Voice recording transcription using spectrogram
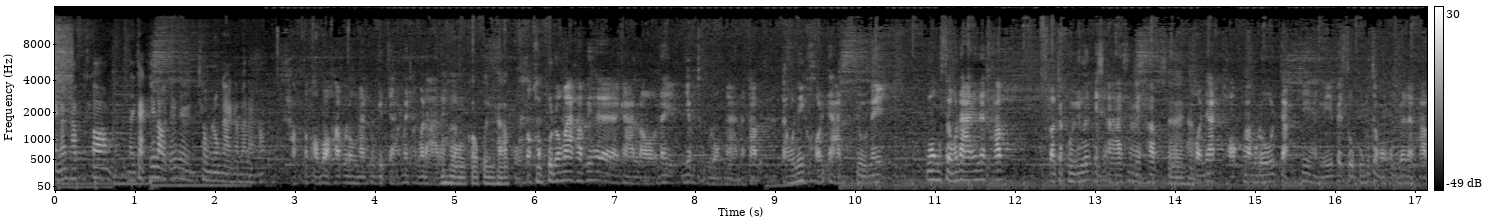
ไงบ้างครับพี่ก้องหลังจากที่เราได้เดินชมโรงงานกันมาแล้ว ครับต้องขอบอกครับโรงงานคุณกิจจาไม่ธรรมดานะครับขอบคุณครับต้องขอบคุณมากๆครับที่ให้รายการเราได้เยี่ยมชมโรงงานนะครับ แต่วันนี้ขออนุญาตอยู่ในวงเสวนานี้นะครับ เราจะคุยกันเรื่อง HR ใช่ไหมครับใช่ครับขออนุญาตขอความรู้จากที่แห่งนี้ไปสู่คุณผู้ชมของผมด้วยนะครับ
